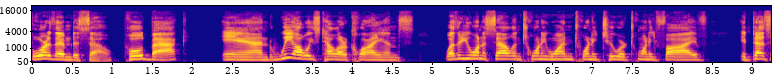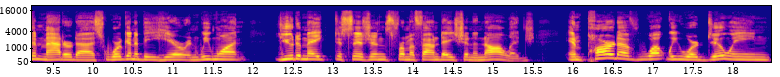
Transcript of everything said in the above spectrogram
for them to sell, pulled back. And we always tell our clients whether you want to sell in 21, 22, or 25, it doesn't matter to us. We're going to be here and we want you to make decisions from a foundation of knowledge. And part of what we were doing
